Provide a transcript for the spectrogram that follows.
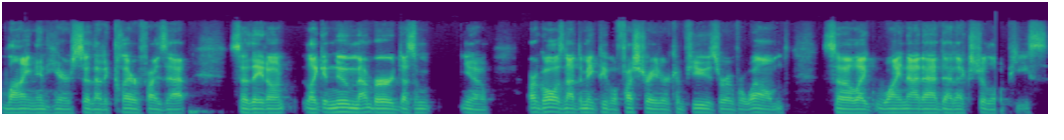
line in here so that it clarifies that. So they don't, like, a new member doesn't, you know, our goal is not to make people frustrated or confused or overwhelmed. So, like, why not add that extra little piece?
